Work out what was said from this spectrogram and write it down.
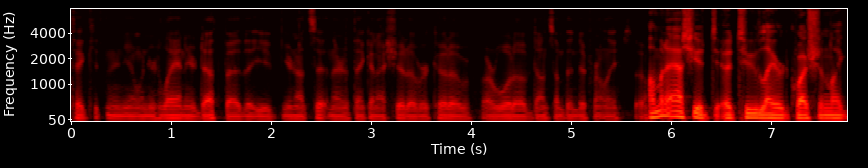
take it, you know when you're laying on your deathbed that you you're not sitting there thinking I should have or could have or would have done something differently. So I'm going to ask you a, t- a two layered question. Like,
